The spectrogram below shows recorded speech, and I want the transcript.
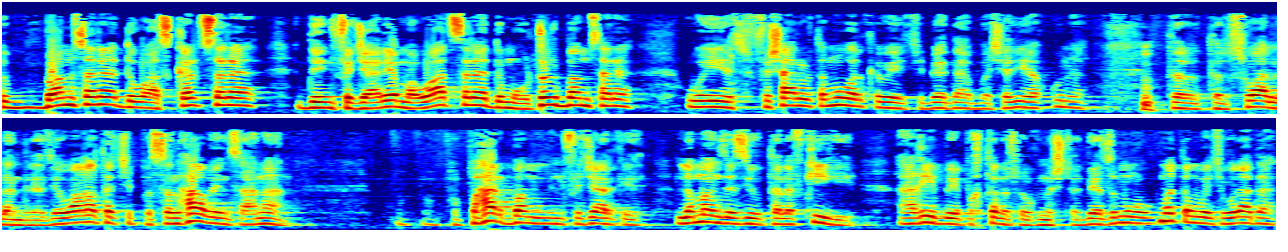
د بم سره د واسکټ سره د انفجاري مواد سره د موټر بم سره وایي فشار ورته مو ورکوي چې بیا دا بشري حقونه تر تر سوال لاندې راځي او هغه ته چې په سلهاو انسانان په هر بم انفجار کې لمنځه ځي او تلف کیږي هغه به پښتنه څوک نشته بیا زموږ حکومت هم وایي چې ولاده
